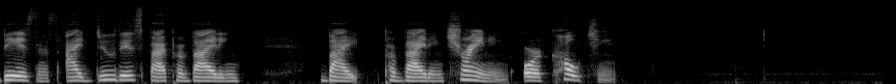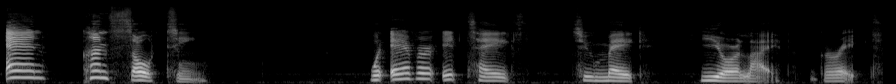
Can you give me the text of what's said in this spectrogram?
business. I do this by providing by providing training or coaching and consulting. Whatever it takes to make your life great.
